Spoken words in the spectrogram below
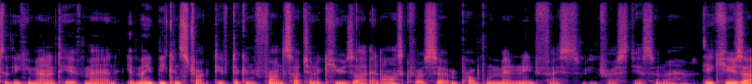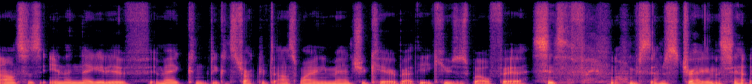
to the humanity of man. It may be constructive to confront such an accuser and ask for a certain problem men need to face interest. Yes or no? The accuser answers in the negative. It may be constructive to ask why any man should care about the accuser's welfare, since the favor, obviously, I'm just dragging this out,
